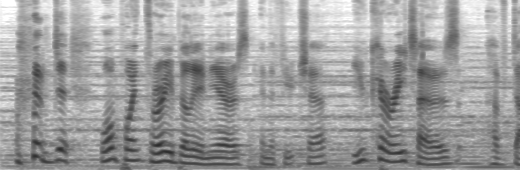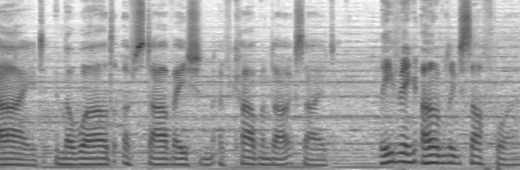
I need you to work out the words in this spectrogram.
1.3 billion years in the future, eukaryotes have died in the world of starvation of carbon dioxide, leaving only software.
